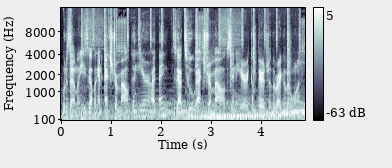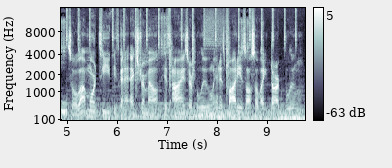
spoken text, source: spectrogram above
what is that? Like he's got like an extra mouth in here, I think. He's got two extra mouths in here compared to the regular one. So a lot more teeth. He's got an extra mouth. His eyes are blue and his body is also like dark blue.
